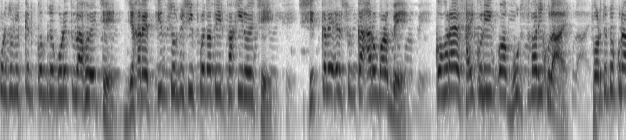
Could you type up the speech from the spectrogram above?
পর্যবেক্ষণ কেন্দ্র গড়ে তোলা হয়েছে, যেখানে তিনশোর বেশি প্রজাতির পাখি রয়েছে। শীতকালে এর সংখ্যা আরও বাড়বে। কোহরায় সাইক্লিং ও বুট সাফারি খোলায়। পর্যটকরা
